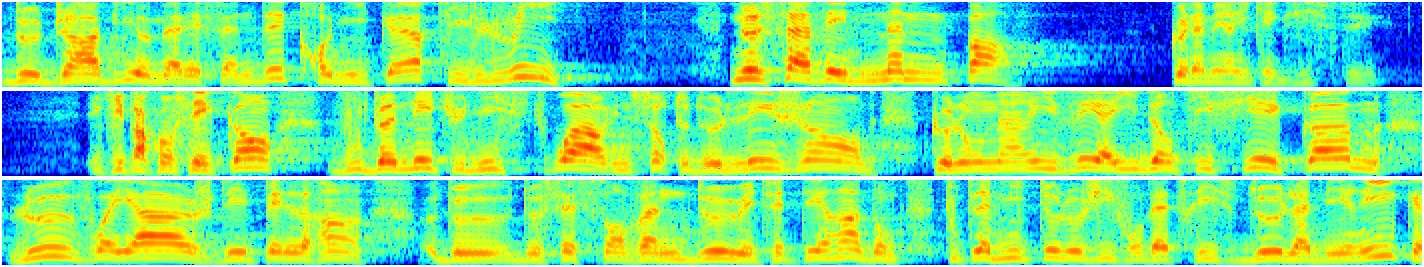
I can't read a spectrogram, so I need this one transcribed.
de Jabi Ömer Efendi, chroniqueur, qui, lui, ne savait même pas que l'Amérique existait. Et qui, par conséquent, vous donnait une histoire, une sorte de légende que l'on arrivait à identifier comme le voyage des pèlerins de, 1622, etc. Donc, toute la mythologie fondatrice de l'Amérique,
